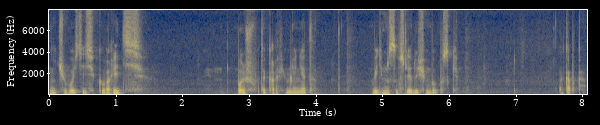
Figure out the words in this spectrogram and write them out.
ничего здесь говорить. Больше фотографий у меня нет. Увидимся в следующем выпуске. Пока-пока.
